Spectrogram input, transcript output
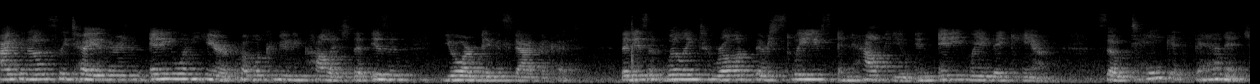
I can honestly tell you there isn't anyone here at Pueblo Community College that isn't your biggest advocate, that isn't willing to roll up their sleeves and help you in any way they can. So take advantage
